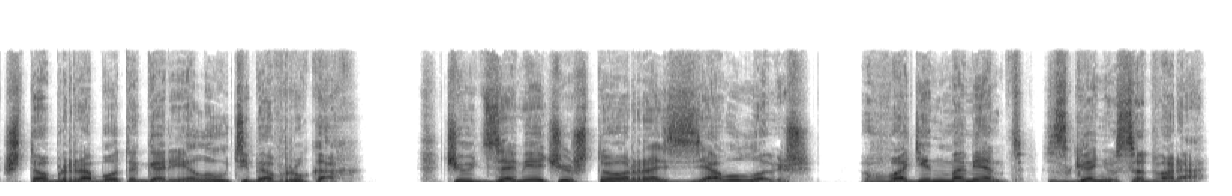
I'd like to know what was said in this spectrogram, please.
чтоб работа горела у тебя в руках. Чуть замечу, что раззяву ловишь. В один момент сгоню со двора.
